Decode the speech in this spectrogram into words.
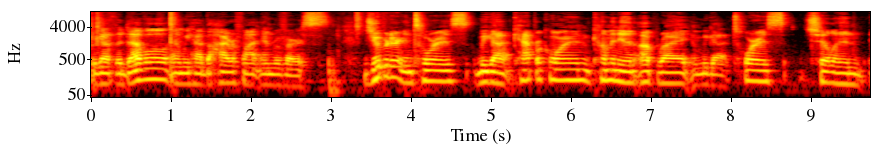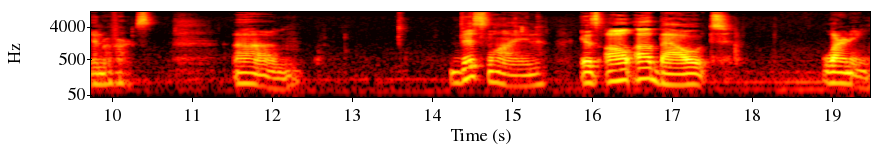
We got the devil and we have the Hierophant in reverse. Jupiter in Taurus. We got Capricorn coming in upright and we got Taurus chilling in reverse. Um, this line is all about learning.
